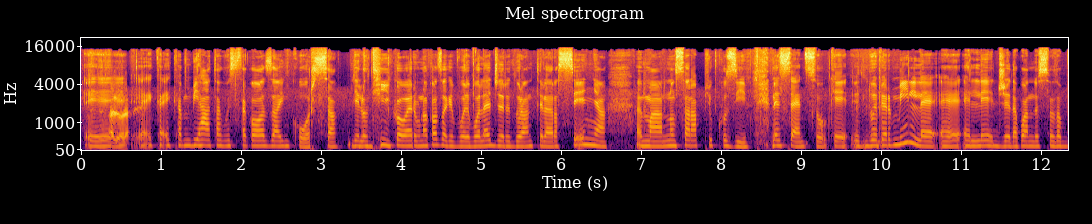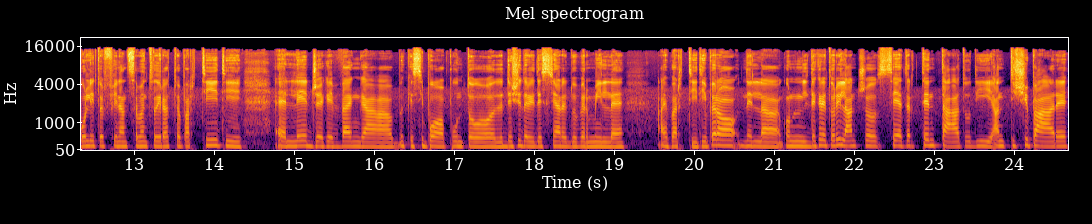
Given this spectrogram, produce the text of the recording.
è, allora, è, è, cambiata questa cosa in corsa, glielo dico, era una cosa che volevo leggere durante la rassegna, eh, ma non sarà più così, nel senso che il 2 per 1000 è, è, legge da quando è stato abolito il finanziamento diretto ai partiti, è legge che, venga, che si può appunto decidere di destinare il 2 per 1000 ai partiti, però nel, con il decreto rilancio si è tentato di anticipare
